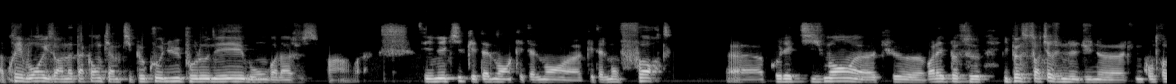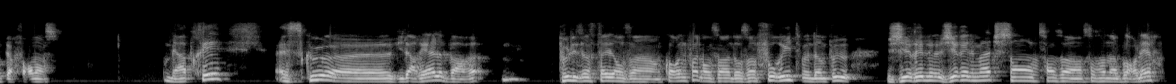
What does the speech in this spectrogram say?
après, bon, ils ont un attaquant qui est un petit peu connu, polonais. Bon, voilà, je sais pas. Voilà. C'est une équipe qui est tellement, qui est tellement, euh, qui est tellement forte euh, collectivement euh, que voilà, ils peuvent se, ils peuvent sortir d'une, d'une, d'une contre-performance. Mais après, est-ce que Villarreal va peut les installer dans un, encore une fois, dans un, dans un faux rythme d'un peu gérer le, gérer le match sans, sans, en, sans en avoir l'air.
